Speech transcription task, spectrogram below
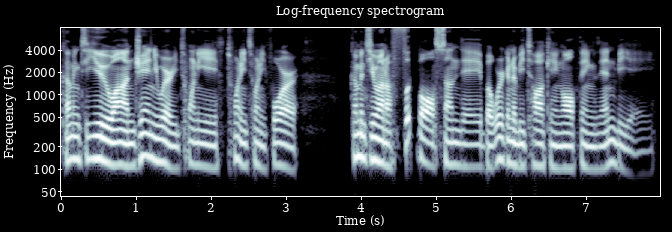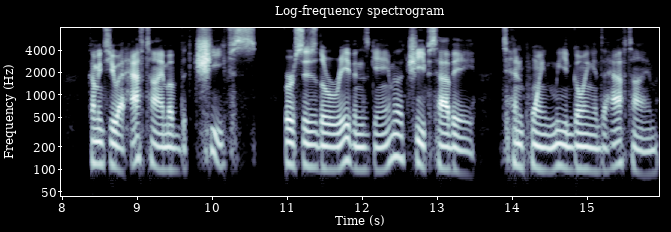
Coming to you on January 28th, 2024. Coming to you on a football Sunday, but we're going to be talking all things NBA. Coming to you at halftime of the Chiefs versus the Ravens game. The Chiefs have a 10 point lead going into halftime.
